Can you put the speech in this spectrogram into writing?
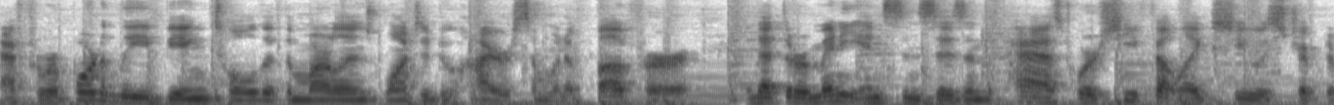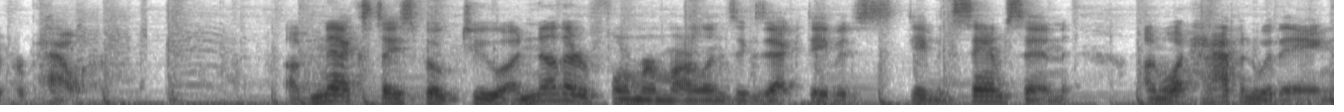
after reportedly being told that the Marlins wanted to hire someone above her and that there were many instances in the past where she felt like she was stripped of her power. Up next, I spoke to another former Marlins exec, David, David Samson, on what happened with Ng,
